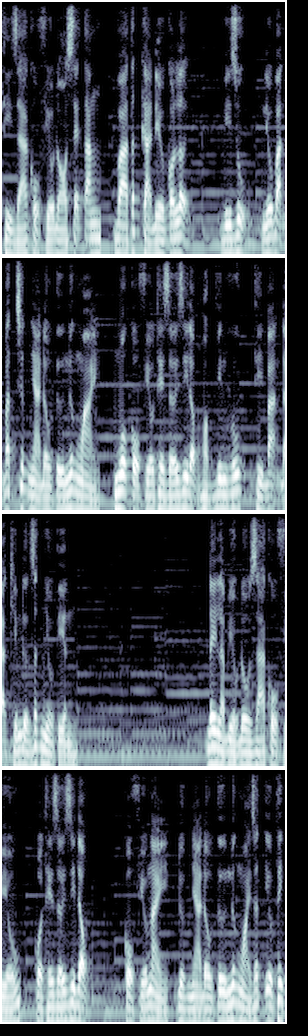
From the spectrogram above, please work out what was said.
thì giá cổ phiếu đó sẽ tăng và tất cả đều có lợi. Ví dụ, nếu bạn bắt chước nhà đầu tư nước ngoài mua cổ phiếu Thế giới di động hoặc Vingroup thì bạn đã kiếm được rất nhiều tiền. Đây là biểu đồ giá cổ phiếu của Thế giới di động. Cổ phiếu này được nhà đầu tư nước ngoài rất yêu thích.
